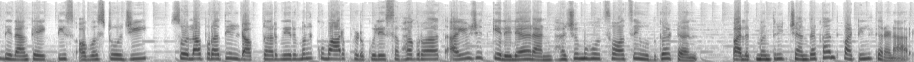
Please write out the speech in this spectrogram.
दिनांक एकतीस ऑगस्ट रोजी सोलापुरातील डॉक्टर निर्मल कुमार फडकुले सभागृहात आयोजित केलेल्या रानभाजी महोत्सवाचे उद्घाटन पालकमंत्री चंद्रकांत पाटील करणार.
